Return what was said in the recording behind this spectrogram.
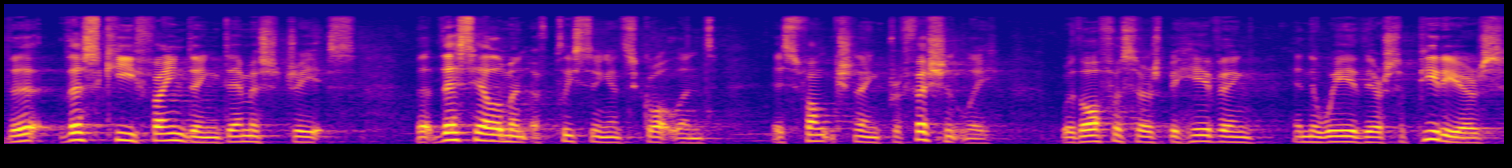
the, this key finding demonstrates that this element of policing in Scotland is functioning proficiently with officers behaving in the way their superiors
